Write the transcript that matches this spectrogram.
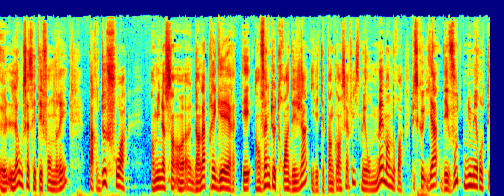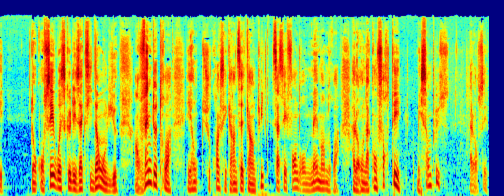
euh, là où ça s'est effondré, par deux fois en 1900, dans l'après-guerre et en 23 déjà, il n'était pas encore en service, mais au même endroit, puisqu'il y a des voûtes numérotées. Donc on sait où est-ce que les accidents ont lieu. En 23 et je crois que c'est 47-48, ça s'effondre au même endroit. Alors on a conforté, mais sans plus. Alors c'est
